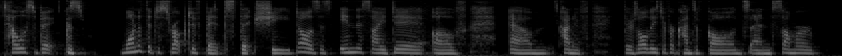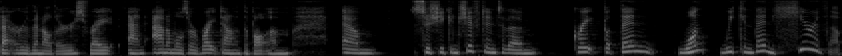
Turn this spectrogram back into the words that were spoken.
tell us a bit, because one of the disruptive bits that she does is in this idea of um, kind of there's all these different kinds of gods, and some are better than others, right? And animals are right down at the bottom. Um, so she can shift into them, great. But then one, we can then hear them.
